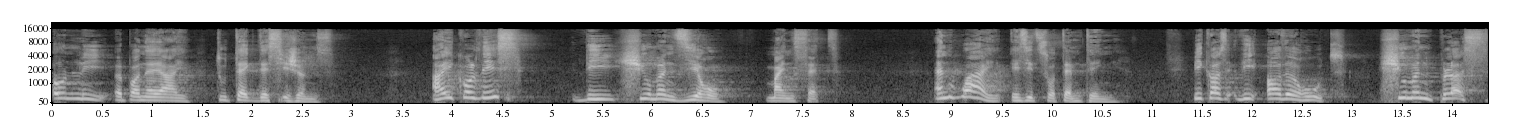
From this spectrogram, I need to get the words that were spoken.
only upon AI to take decisions. I call this the human zero mindset. And why is it so tempting? Because the other route, human plus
